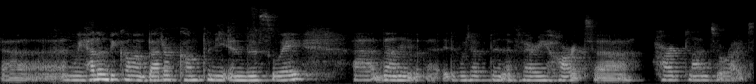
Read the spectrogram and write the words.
uh, and we hadn't become a better company in this way, uh, then it would have been a very hard, uh, hard plan to write.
